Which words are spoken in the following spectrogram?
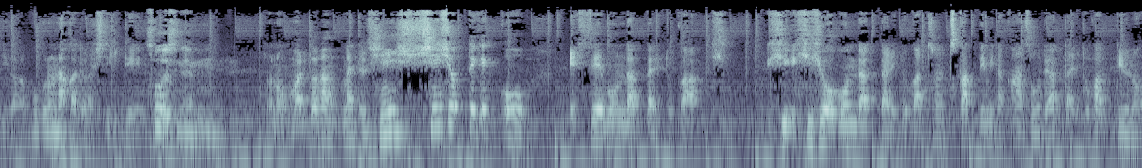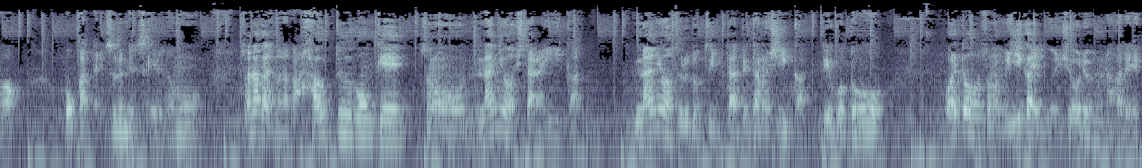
じが僕の中ではしていて。そうですね。うん。その割となんなんていうの新新書って結構エッセイ本だったりとか批評本だったりとかその使ってみた感想であったりとかっていうのが多かったりするんですけれどもその中でもなんかハウトゥー本系その何をしたらいいか何をするとツイッターって楽しいかっていうことを割とその短い文章量の中で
